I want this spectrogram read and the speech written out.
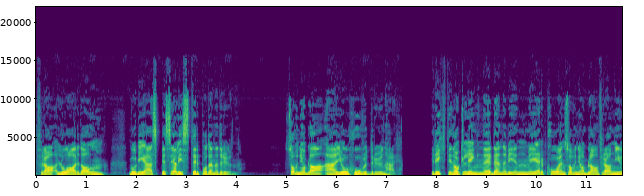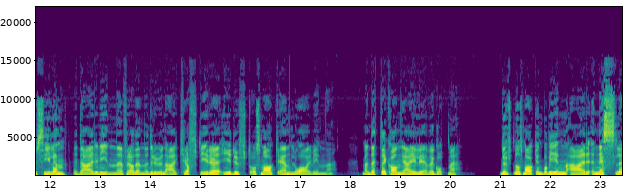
fra Loiredalen, hvor de er spesialister på denne druen. Sauvignon Blanc er jo hoveddruen her. Riktignok ligner denne vinen mer på en Sauvignon Blanc fra New Zealand, der vinene fra denne druen er kraftigere i duft og smak enn Loire-vinene, men dette kan jeg leve godt med. Duften og smaken på vinen er nesle,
